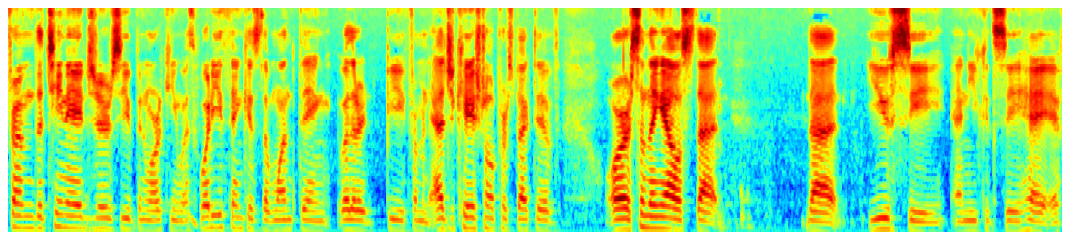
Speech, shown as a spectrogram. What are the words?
from the teenagers you've been working with, what do you think is the one thing, whether it be from an educational perspective or something else that that you see and you could see, hey, if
